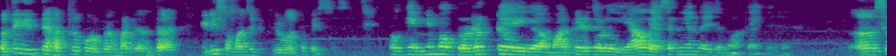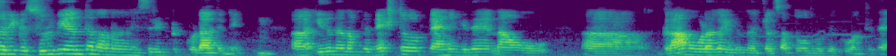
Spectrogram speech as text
ಪ್ರತಿನಿತ್ಯ ಹತ್ತು ರೂಪಾಯಿ ರೂಪಾಯಿ ಮಾಡಿದೆ ಅಂತ ಇಡೀ ಸಮಾಜಕ್ಕೆ ಕೇಳುವಂತ ಬೇಸಸ್ ಓಕೆ ನಿಮ್ಮ ಪ್ರಾಡಕ್ಟ್ ಈಗ ಮಾರ್ಕೆಟ್ದೊಳಗೆ ಯಾವ ಹೆಸರಿನಿಂದ ಇದು ಮಾಡ್ತಾ ಇದ್ದೀರಿ? ಸರ್ ಈಗ ಸುರ್ಬಿ ಅಂತ ನಾನು ಹೆಸರಿಟ್ಟು ಕೊಡಾತೀನಿ. ಇದನ್ನ ನಮ್ದು ನೆಕ್ಸ್ಟ್ ಪ್ಲಾನಿಂಗ್ ಇದೆ. ನಾವು ಆ, ಗ್ರಾಮ ಒಳಗ ಇದನ್ನ ಕೆಲಸ ತಗೊಂಡ್ ಹೋಗ್ಬೇಕು ಅಂತಿದೆ.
